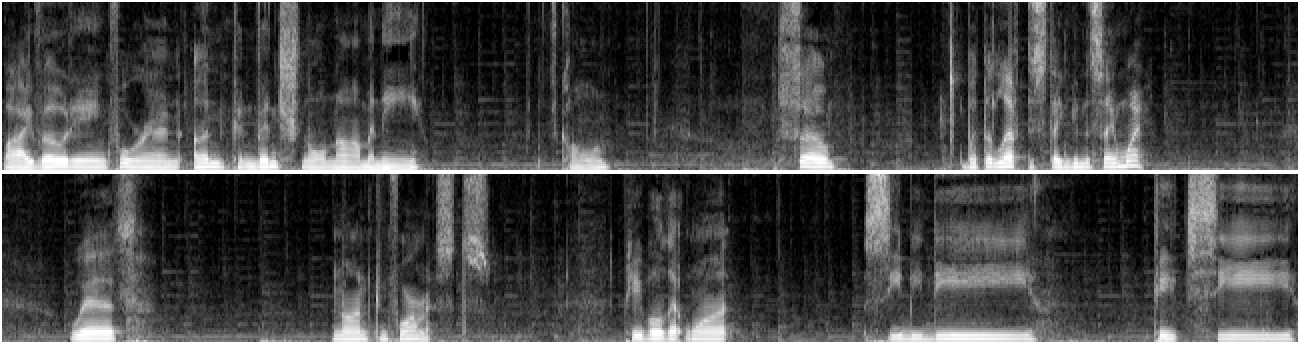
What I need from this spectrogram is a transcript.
by voting for an unconventional nominee, let's call him. So, but the left is thinking the same way. With nonconformists, people that want CBD, THC,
